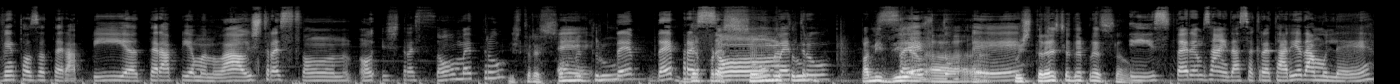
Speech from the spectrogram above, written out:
ventosoterapia, terapia manual, estressômetro, estressômetro, é, de, depressômetro, para medir certo, a, a, é, o estresse e a depressão. Isso, teremos ainda a Secretaria da Mulher,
